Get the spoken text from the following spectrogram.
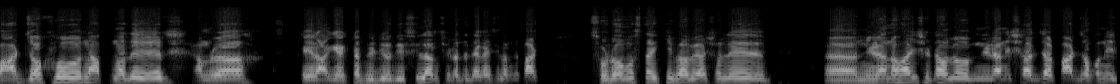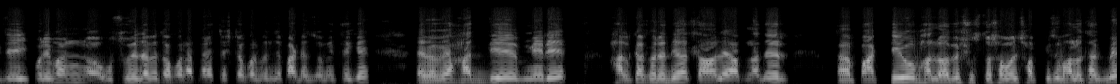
পাট যখন আপনাদের, আমরা এর আগে একটা ভিডিও দিয়েছিলাম, সেটাতে দেখাইছিলাম যে পাট ছোট অবস্থায় কীভাবে আসলে নিড়ানো হয়, সেটা হলো নিড়ানির সাহায্যে। আর পাট যখন এই যে এই পরিমাণ উঁচু হয়ে যাবে, তখন আপনারা চেষ্টা করবেন যে পাটের জমি থেকে এভাবে হাত দিয়ে মেরে হালকা করে দেওয়া, তাহলে আপনাদের পাটটিও ভালো হবে, সুস্থ, সবল, সবকিছু ভালো থাকবে।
